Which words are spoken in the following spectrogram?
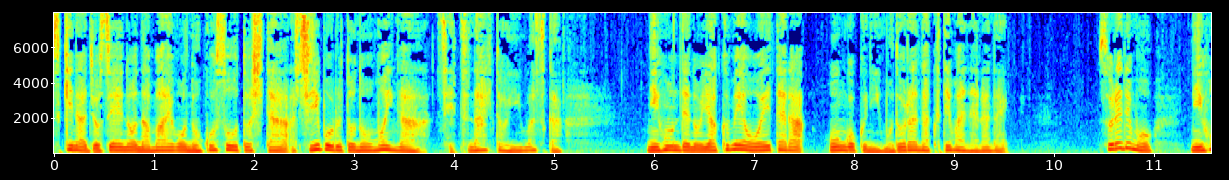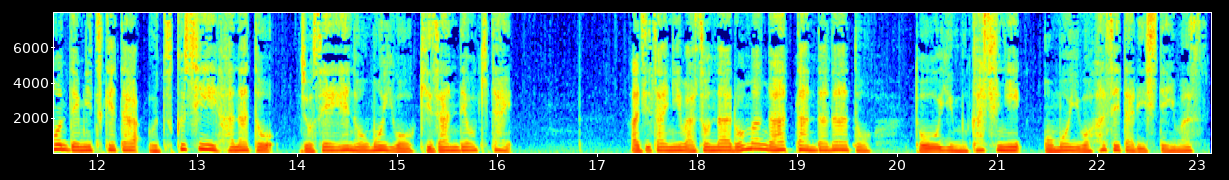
好きな女性の名前を残そうとしたシーボルトの思いが切ないと言いますか、日本での役目を終えたら本国に戻らなくてはならない。それでも日本で見つけた美しい花と女性への思いを刻んでおきたい。アジサイにはそんなロマンがあったんだなぁと遠い昔に思いを馳せたりしています。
